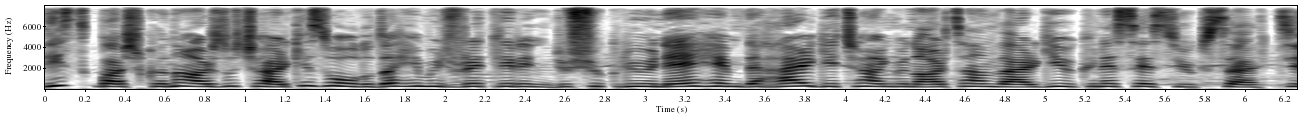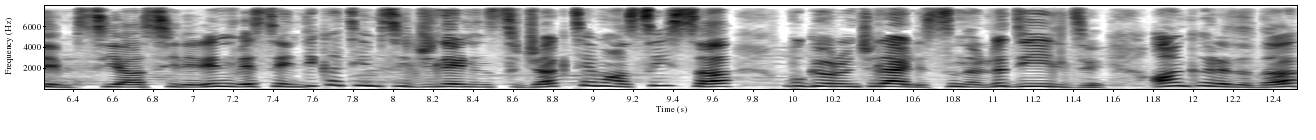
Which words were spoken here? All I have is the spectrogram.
Disk Başkanı Arzu Çerkezoğlu da hem ücretlerin düşüklüğüne hem de her geçen gün artan vergi yüküne ses yükseltti. Siyasilerin ve sendika temsilcilerinin sıcak teması ise bu görüntülerle sınırlı değildi. Ankara'da da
